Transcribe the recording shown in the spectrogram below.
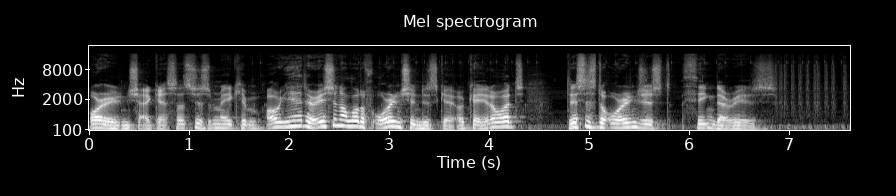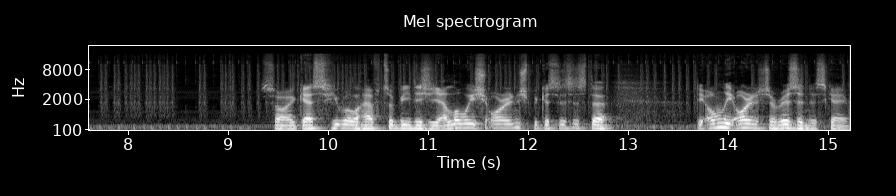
orange, I guess. Let's just make him... Oh yeah, there isn't a lot of orange in this game. Okay, you know what? This is the orangest thing there is. So I guess he will have to be this yellowish orange because this is the the only orange there is in this game.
